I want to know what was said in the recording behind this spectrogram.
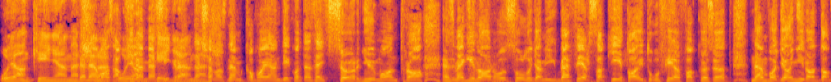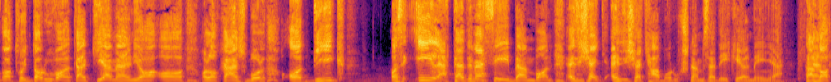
olyan kényelmes De nem az, aki nem eszik rendesen, az nem kap ajándékot, ez egy szörnyű mantra, ez megint arról szól, hogy amíg beférsz a két ajtófélfa között, nem vagy annyira dagad, hogy daruval kell kiemelni a, a, a lakásból, addig az életed veszélyben van. Ez is egy, ez is egy háborús nemzedék élménye. Tehát a,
